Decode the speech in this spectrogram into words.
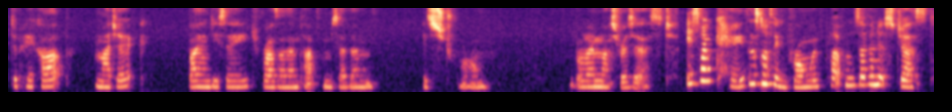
to pick up Magic by Angie Sage rather than Platform 7 is strong but I must resist. It's okay, there's nothing wrong with Platform 7, it's just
